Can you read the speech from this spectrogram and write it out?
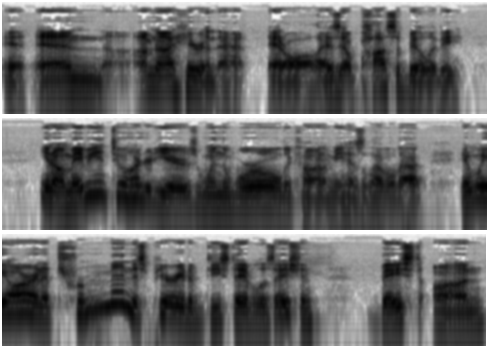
and, and I'm not hearing that at all as a possibility. You know, maybe in 200 years, when the world economy has leveled out, and we are in a tremendous period of destabilization based on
